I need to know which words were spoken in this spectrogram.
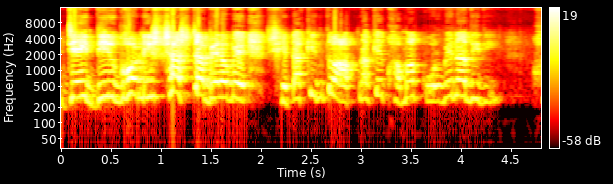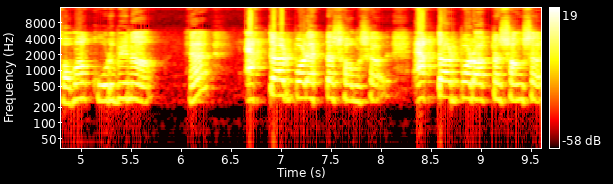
যেই দীর্ঘ নিঃশ্বাসটা বেরোবে, সেটা কিন্তু আপনাকে ক্ষমা করবে না, দিদি। ক্ষমা করবে না হ্যাঁ? একটার পর একটা সংসার, একটার পর একটা সংসার।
